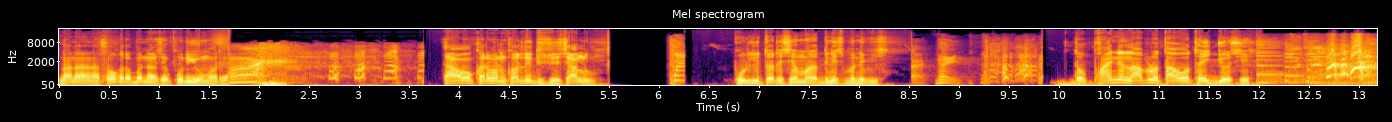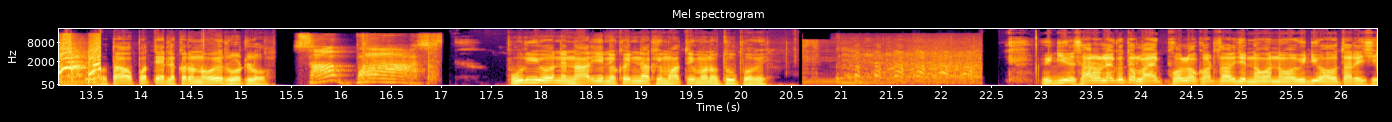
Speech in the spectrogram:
નાના નાના છોકરા બનાવે છે પૂર્યું મારે. તાવો કરવાનું કરી દીધું છે ચાલુ. પૂર્યું તરી છે અમારા દિનેશ બનેવી. તો ફાઇનલ આપણો તાવો થઈ ગયો છે. તાવો પતે એટલે કરવાનો હોય રોટલો. પૂરીઓ અને નારિયેળને કઈ નાખી માતૃમાનો ધૂપ હવે. વીડિયો સારો લાગ્યો તો લાઈક ફોલો કરતા રહેજો. નવા નવા વીડિયો આવતા રહેશે.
